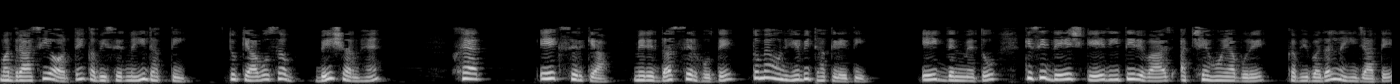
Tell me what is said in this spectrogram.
مدراسی عورتیں کبھی سر نہیں ڈھکتی، تو کیا وہ سب بے شرم ہیں؟ خیر، ایک سر کیا، میرے دس سر ہوتے تو میں انہیں بھی ڈھک لیتی۔ ایک دن میں تو کسی دیش کے ریتی رواج اچھے ہوں یا برے کبھی بدل نہیں جاتے۔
